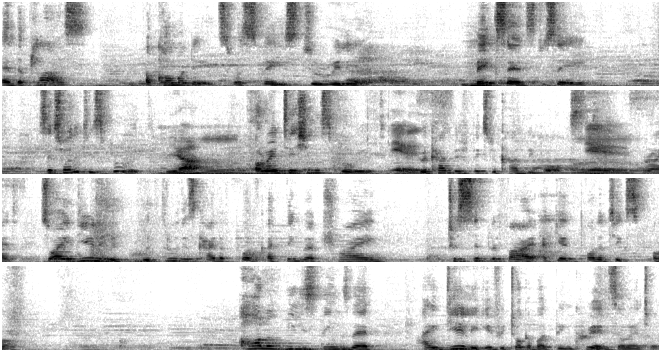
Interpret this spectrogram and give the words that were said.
and the plus accommodates for space to really make sense to say sexuality is fluid. Yeah. Mm. Orientation is fluid. Yes. We can't be fixed, we can't be boxed. Yes. Right? So ideally with, with through this kind of podcast, I think we're trying to simplify again politics of all of these things that ideally if we talk about being queer in Soweto,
